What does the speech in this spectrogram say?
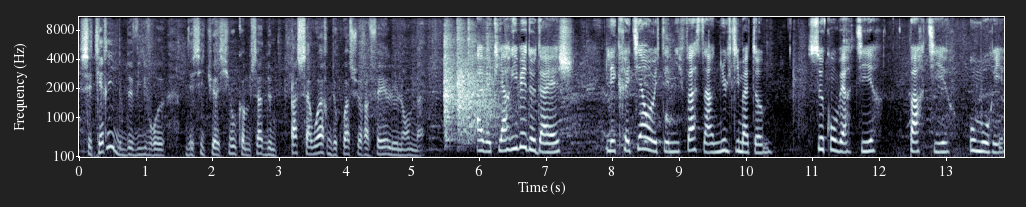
C'est terrible de vivre des situations comme ça, de ne pas savoir de quoi sera fait le lendemain. Avec l'arrivée de Daesh, les chrétiens ont été mis face à un ultimatum. Se convertir, partir ou mourir.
